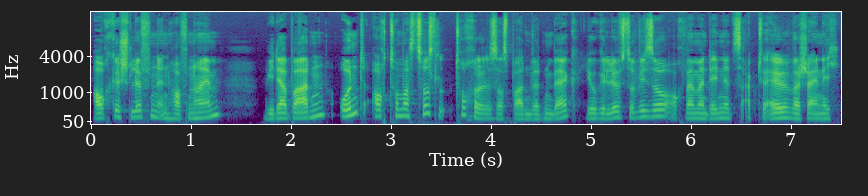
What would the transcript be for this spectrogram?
auch geschliffen in Hoffenheim, wieder Baden. Und auch Thomas Tuchel ist aus Baden-Württemberg. Jogi Löw sowieso, auch wenn man den jetzt aktuell wahrscheinlich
